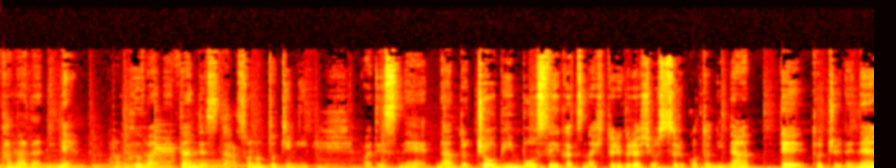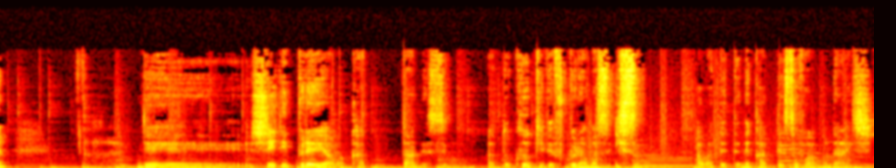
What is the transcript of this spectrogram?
カナダにねバンクーバーにいたんですがその時にはですねなんと超貧乏生活な一人暮らしをすることになって途中でね。で CD プレイヤーは買ったんですよ。あと空気で膨らます椅子も慌ててね買ってソファーもないし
